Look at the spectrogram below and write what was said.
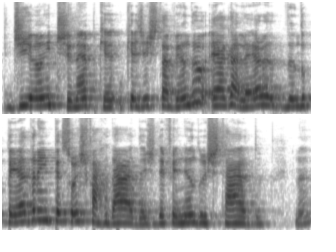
diante, né? Porque o que a gente está vendo é a galera dando pedra em pessoas fardadas, defendendo o Estado, né?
